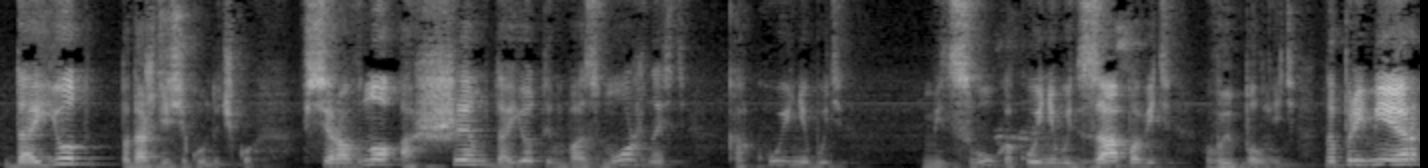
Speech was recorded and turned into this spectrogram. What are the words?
дает, подожди секундочку, все равно Ашем дает им возможность какую-нибудь мецву, какую-нибудь заповедь выполнить. Например,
